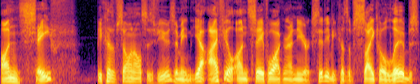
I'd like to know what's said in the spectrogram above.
Unsafe because of someone else's views? I mean, yeah, I feel unsafe walking around New York City because of psycho libs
